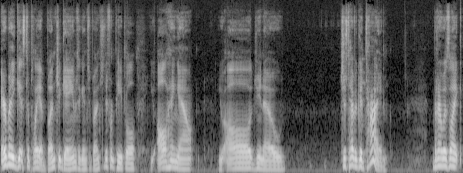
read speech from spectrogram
everybody gets to play a bunch of games against a bunch of different people. You all hang out. You all, you know, just have a good time. But I was like,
